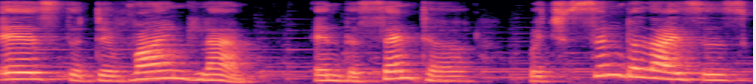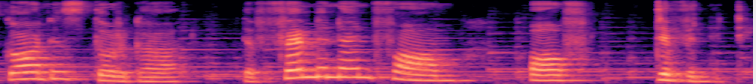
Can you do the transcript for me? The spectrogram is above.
is the divine lamp in the center, which symbolizes Goddess Durga, the feminine form of divinity.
